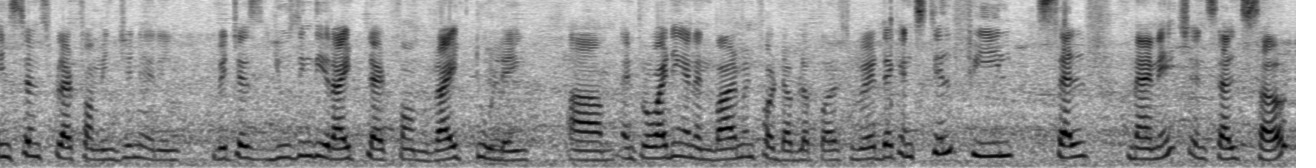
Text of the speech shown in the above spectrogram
instance platform engineering, which is using the right platform, right tooling, um, and providing an environment for developers where they can still feel self-managed and self-served,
